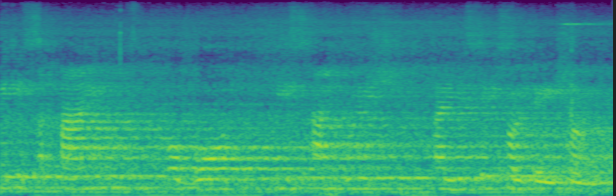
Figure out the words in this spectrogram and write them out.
It is a time of both his anguish and his exaltation.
